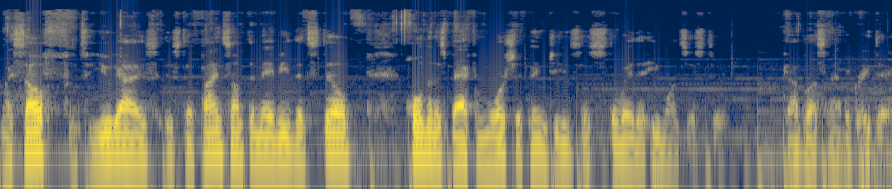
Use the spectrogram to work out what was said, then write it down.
myself and to you guys is to find something maybe that's still holding us back from worshiping Jesus the way that he wants us to. God bless and have a great day.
